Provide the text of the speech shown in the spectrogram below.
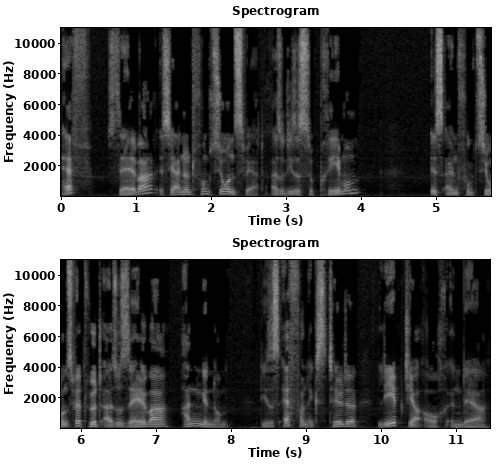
f selber ist ja ein Funktionswert. Also dieses Supremum ist ein Funktionswert, wird also selber angenommen. Dieses f von x tilde lebt ja auch in der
